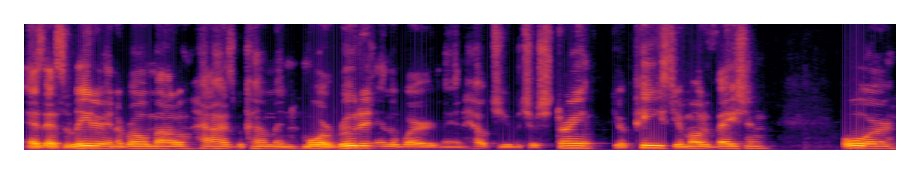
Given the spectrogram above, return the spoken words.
As as a leader and a role model, how has becoming more rooted in the word, man, helped you with your strength, your peace, your motivation, or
